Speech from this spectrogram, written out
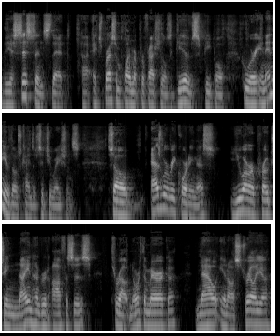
the assistance that uh, express employment professionals gives people who are in any of those kinds of situations. So as we're recording this you are approaching 900 offices throughout north america now in australia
